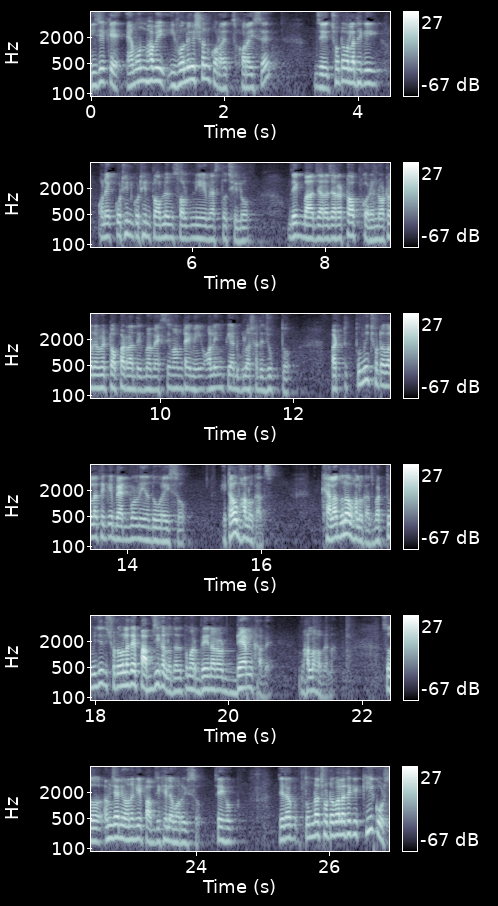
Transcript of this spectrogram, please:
নিজেকে এমনভাবে ইভলিউশন করাই, করাইছে যে ছোটোবেলা থেকেই অনেক কঠিন কঠিন প্রবলেম সলভ নিয়ে ব্যস্ত ছিল। দেখবা যারা যারা টপ করে নটরডেমের টপাররা দেখবা ম্যাক্সিমাম টাইমেই অলিম্পিয়াডগুলোর সাথে যুক্ত। বাট তুমি ছোটোবেলা থেকে ব্যাট বল নিয়ে দৌড়াইছো, এটাও ভালো কাজ। খেলাধুলাও ভালো কাজ। বাট তুমি যদি ছোটোবেলা থেকে পাবজি খেলো, তাহলে তোমার ব্রেন আরও ড্যাম খাবে। ভালো হবে না। সো আমি জানি অনেকেই পাবজি খেলে বড় হইছো। যাই হোক যেটা তোমরা ছোটোবেলা থেকে কি করছ,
